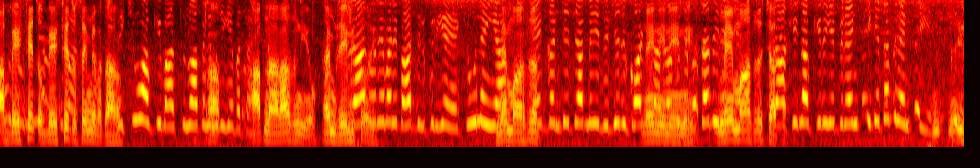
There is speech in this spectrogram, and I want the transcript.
आप बैठे तो बैठे तो सही में बता रहा हूँ। क्यों आपकी बात सुनो आप पहले मुझे ये बताएँ। आप नाराज़ नहीं हो। आई एम रियली सॉरी वाली बात बिल्कुल ये है क्यों नहीं मैं माजरत- एक घंटे से आप मेरी वीडियो रिकॉर्ड नहीं, कर रहे हो नहीं, मुझे नहीं, पता भी मैं नहीं। माजरत चाहता हूँ। आखिर आपके लिए ये प्रैंक था कैसा प्रैंक था ये?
